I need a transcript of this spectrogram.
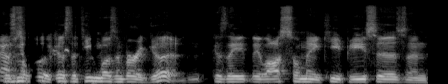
absolutely, because the team wasn't very good because they they lost so many key pieces and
